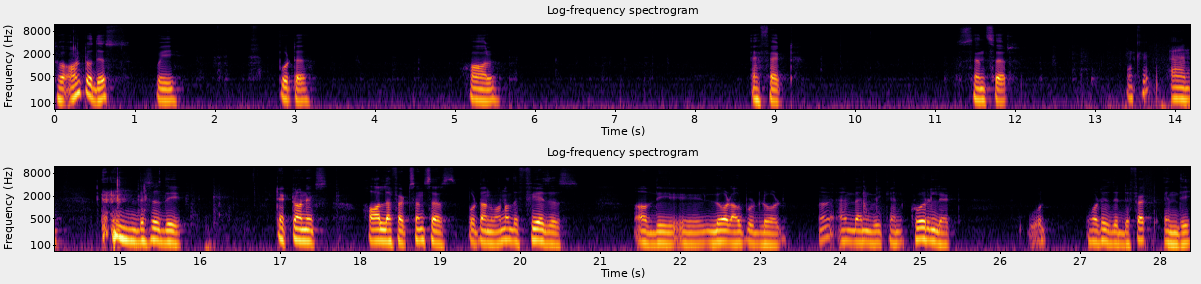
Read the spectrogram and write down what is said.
So onto this we put a hall effect sensor okay. And this is the Tektronix Hall effect sensors put on one of the phases of the uh, load output load uh, and then we can correlate what what is the defect in the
